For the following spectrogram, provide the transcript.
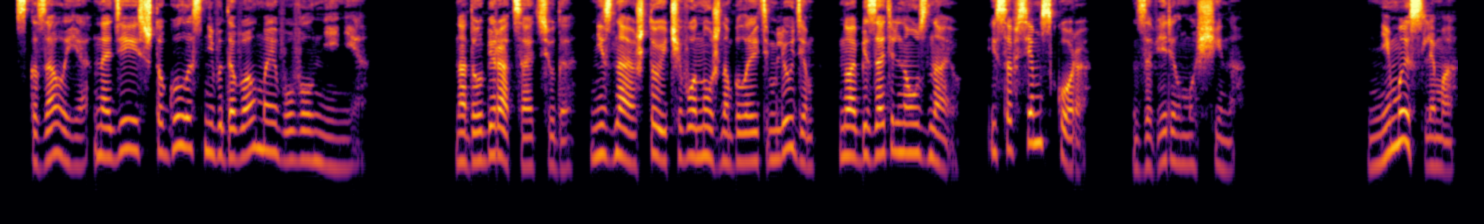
— сказала я, надеясь, что голос не выдавал моего волнения. «Надо убираться отсюда. Не знаю, что и чего нужно было этим людям, но обязательно узнаю. И совсем скоро», — заверил мужчина. «Немыслимо»,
